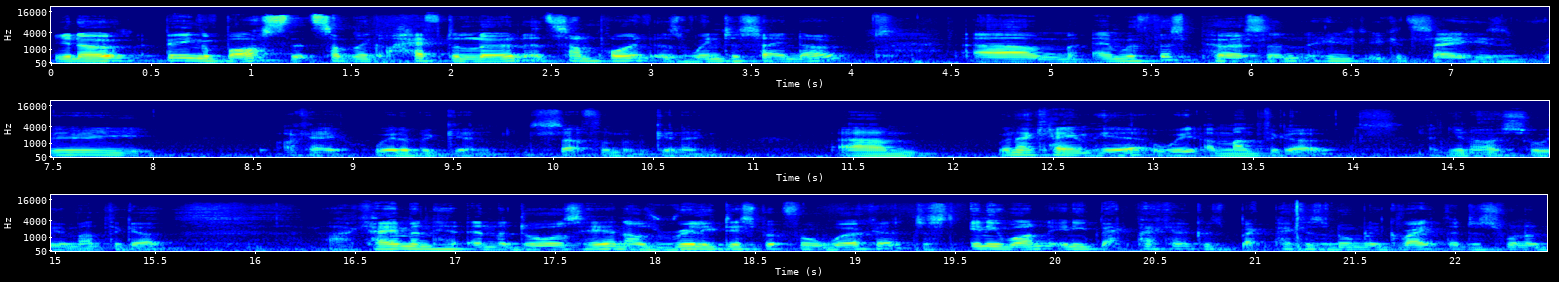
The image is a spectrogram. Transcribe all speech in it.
you know, being a boss, that's something I have to learn at some point is when to say no. Um, and with this person, he, you could say he's very okay. Where to begin? Start from the beginning. Um, when I came here a, week, a month ago, and you know, saw you a month ago. I came in in the doors here, and I was really desperate for a worker, just anyone, any backpacker, because backpackers are normally great. They just want to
